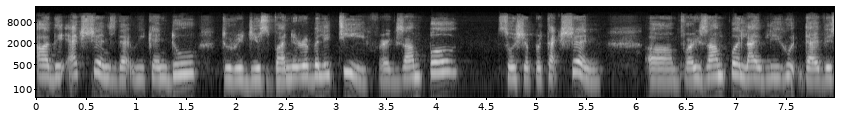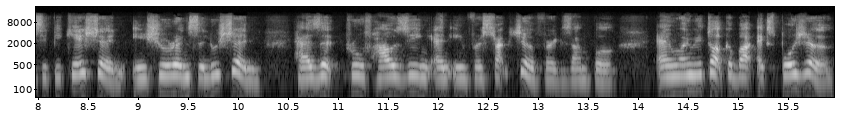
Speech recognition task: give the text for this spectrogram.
are the actions that we can do to reduce vulnerability? For example, social protection. Um, for example, livelihood diversification, insurance solution, hazard-proof housing and infrastructure, for example. And when we talk about exposure,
